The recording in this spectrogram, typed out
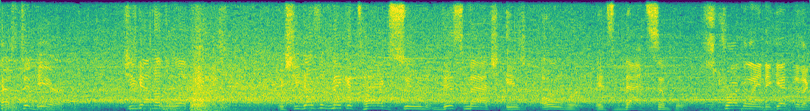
tested here. She's got nothing left, guys. If she doesn't make a tag soon, this match is over. It's that simple. Struggling to get to the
